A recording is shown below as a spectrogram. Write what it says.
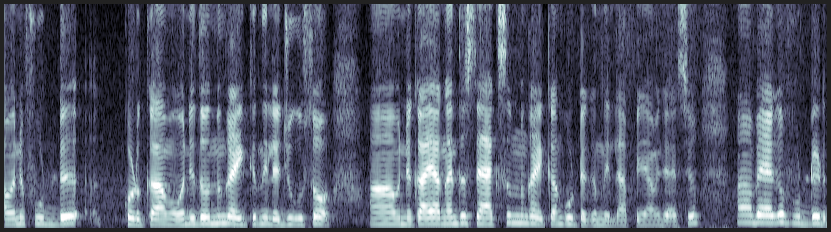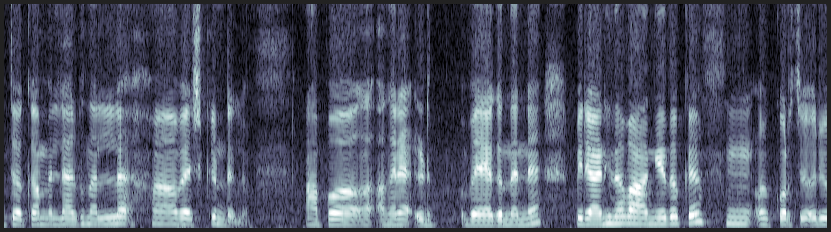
അവന് ഫുഡ് കൊടുക്കാം. ഓൻ ഇതൊന്നും കഴിക്കുന്നില്ല. ജ്യൂസോ ഉന്നക്കായ അങ്ങനത്തെ സ്നാക്സ് ഒന്നും കഴിക്കാൻ കൂട്ടിക്കുന്നില്ല. അപ്പോൾ ഞാൻ വിചാരിച്ചു വേഗം ഫുഡ് എടുത്ത് വെക്കാം. എല്ലാവർക്കും നല്ല വിശക്കുണ്ടല്ലോ. അപ്പോൾ അങ്ങനെ എടു വേഗം തന്നെ ബിരിയാണി വാങ്ങിയതൊക്കെ കുറച്ച് ഒരു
